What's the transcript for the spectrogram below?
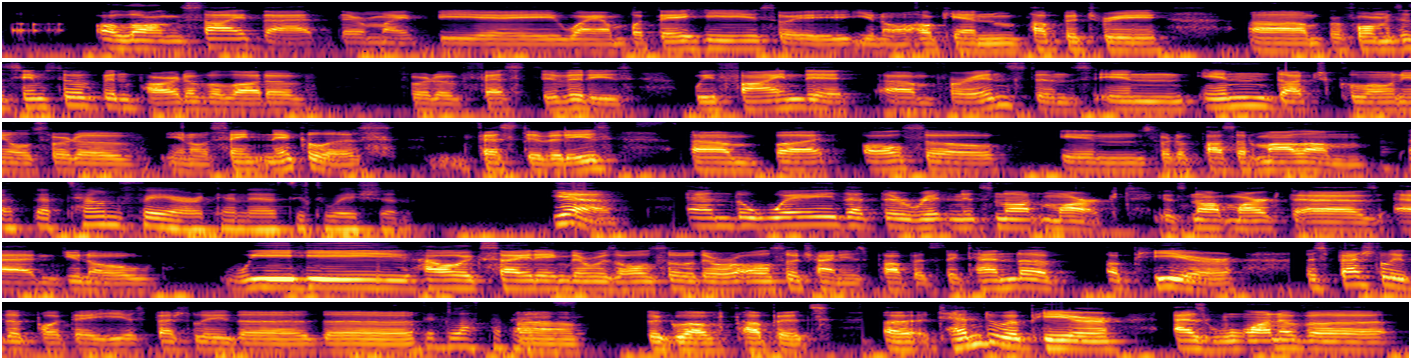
alongside that, there might be a wayang potehi, so a you know Hokkien puppetry um, performance. It seems to have been part of a lot of sort of festivities. We find it, um, for instance, in in Dutch colonial sort of you know Saint Nicholas festivities, um, but also in sort of Pasar Malam, a, a town fair kind of situation. Yeah, and the way that they're written, it's not marked. It's not marked as and you know we he how exciting there was also there were also chinese puppets. They tend to appear especially the potehi especially the the the glove puppets. um, the glove puppets uh, tend to appear as one of a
